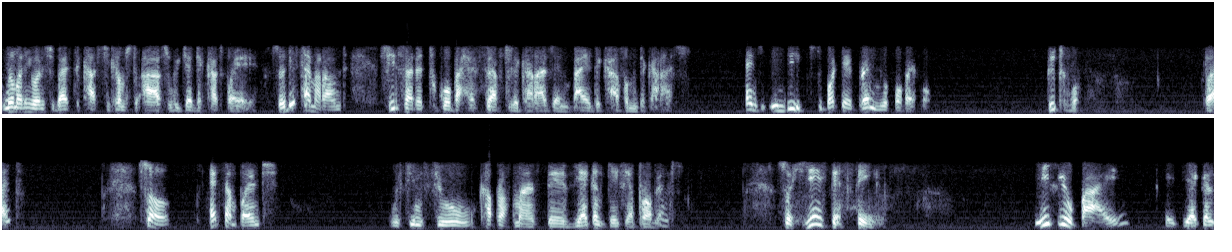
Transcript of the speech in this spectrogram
normally when she buys the car, she comes to us, we get the car for her. So this time around, she decided to go by herself to the garage and buy the car from the garage. And indeed, she bought a brand new 4x4. Beautiful. Right? So, at some point, within few couple of months, the vehicle gave her problems. So here's the thing. If you buy a vehicle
